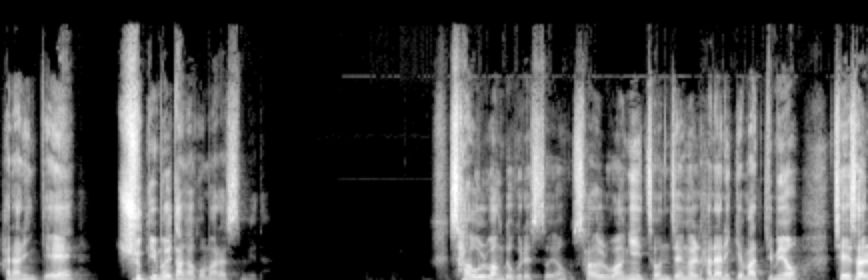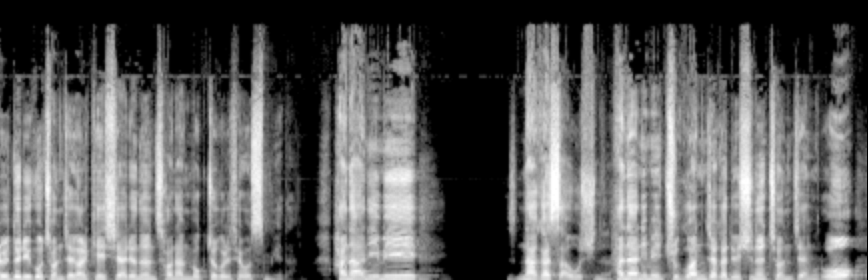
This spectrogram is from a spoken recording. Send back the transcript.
하나님께 죽임을 당하고 말았습니다. 사울 왕도 그랬어요. 사울 왕이 전쟁을 하나님께 맡기며 제사를 드리고 전쟁을 개시하려는 선한 목적을 세웠습니다. 하나님이 나가 싸우시는 하나님이 주관자가 되시는 전쟁으로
